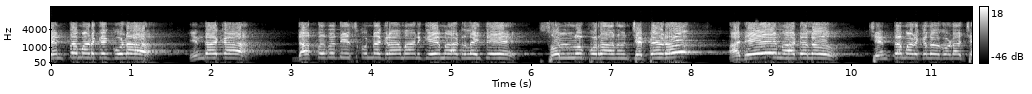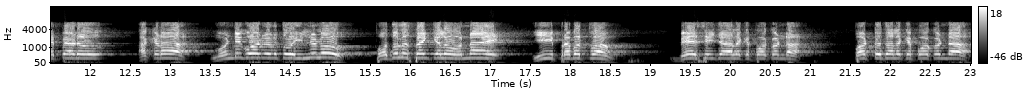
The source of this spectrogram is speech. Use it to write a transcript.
చింతమడక కూడా ఇందాక దత్తత తీసుకున్న గ్రామానికి ఏ మాటలైతే సొల్లు పురాణం చెప్పాడో. అదే మాటలు చింతమడకలో కూడా చెప్పాడు. అక్కడ మొండిగోడలతో ఇల్లులు పొదుల సంఖ్యలో ఉన్నాయి. ఈ ప్రభుత్వం బేసిజాలకి పోకుండా పట్టుదలకి పోకుండా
